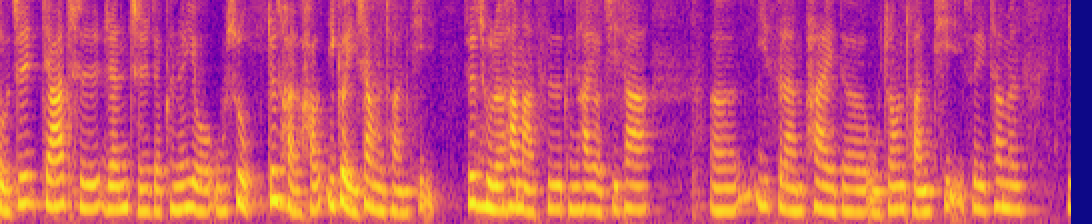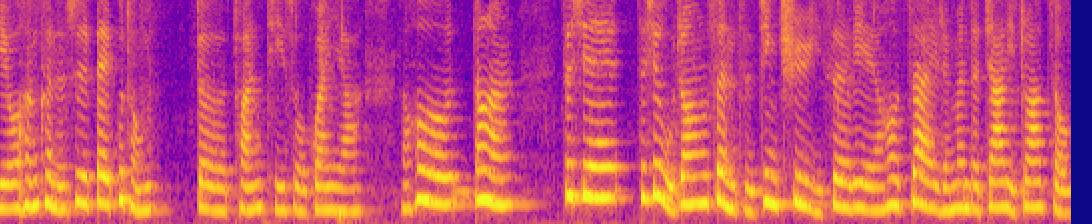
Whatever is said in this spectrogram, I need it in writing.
所知，挟持人质的可能有无数，就是还有好一个以上的团体，就是除了哈马斯，可能还有其他呃伊斯兰派的武装团体，所以他们也有很可能是被不同。的团体所关押，然后当然这些这些武装分子进去以色列，然后在人们的家里抓走，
